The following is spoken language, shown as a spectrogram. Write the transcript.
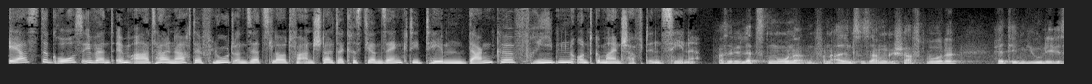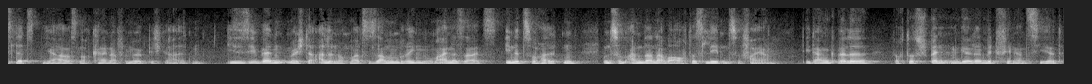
erste Großevent im Ahrtal nach der Flut und setzt laut Veranstalter Christian Senk die Themen Danke, Frieden und Gemeinschaft in Szene. Was in den letzten Monaten von allen zusammen geschafft wurde, hätte im Juli des letzten Jahres noch keiner für möglich gehalten. Dieses Event möchte alle nochmal zusammenbringen, um einerseits innezuhalten und zum anderen aber auch das Leben zu feiern. Die Dankwelle wird durch Spendengelder mitfinanziert,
